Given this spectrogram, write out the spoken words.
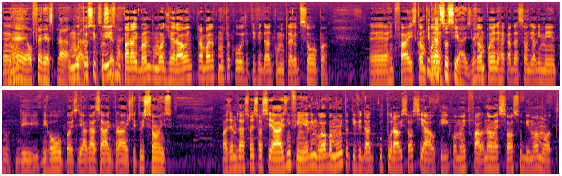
é, né, oferece para O motociclismo paraibano, do modo geral, a gente trabalha com muita coisa, atividade como entrega de sopa, É, a gente faz campanhas sociais, né? Campanha de arrecadação de alimento, de, de roupas, de agasalho para instituições. Fazemos ações sociais, enfim, ele engloba muita atividade cultural e social, que, como a gente fala, não é só subir numa moto.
